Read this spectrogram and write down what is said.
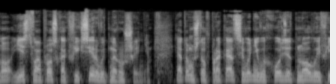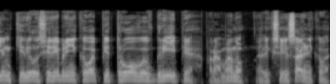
Но есть вопрос, как фиксировать нарушения. И о том, что в прокат сегодня выходит новый фильм Кирилла Серебренникова «Петровы в гриппе» по роману Алексея Сальникова.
